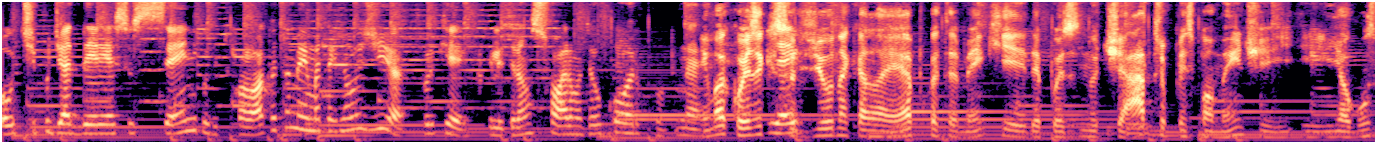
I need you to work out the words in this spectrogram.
ou o tipo de adereço cênico que tu coloca também é uma tecnologia. Por quê? Porque ele transforma o teu corpo, né? Tem uma coisa que e surgiu aí... naquela época também, que depois no teatro, principalmente, e, em, alguns,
